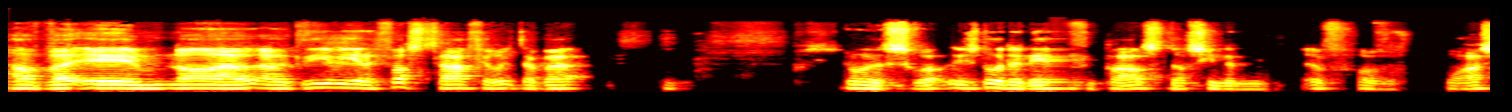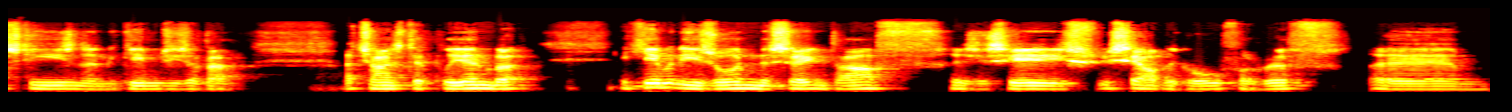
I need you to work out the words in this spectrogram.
uh, but um, no, I, I, agree with you. The first half, he looked a bit. You know, there's no the Nathan Patterson I've seen in, of, of, last season and the games he's had a, a, chance to play in. But he came into his own in the second half, as you say. He's, he set up the goal for Roofe. Um,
